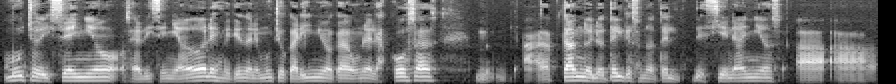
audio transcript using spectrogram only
mucho diseño, o sea, diseñadores metiéndole mucho cariño a cada una de las cosas, adaptando el hotel, que es un hotel de 100 años, a,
